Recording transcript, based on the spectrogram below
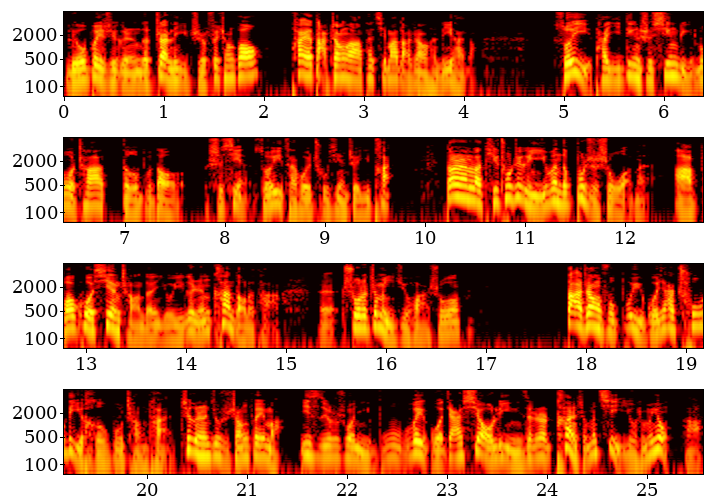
刘备这个人的战力值非常高，他也打仗啊，他起码打仗很厉害的，所以他一定是心理落差得不到实现，所以才会出现这一叹。当然了，提出这个疑问的不只是我们啊，包括现场的有一个人看到了他，呃，说了这么一句话，说大丈夫不与国家出力，何故长叹？这个人就是张飞嘛，意思就是说你不为国家效力，你在这儿叹什么气，有什么用啊？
